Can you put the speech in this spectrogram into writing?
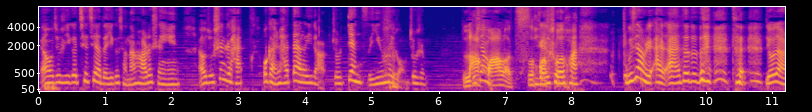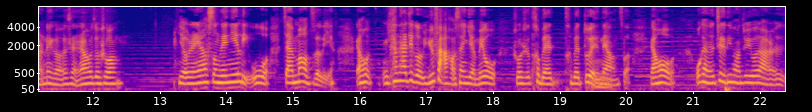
然后就是一个怯怯的一个小男孩的声音，然后就甚至还我感觉还带了一点儿就是电子音那种，就是拉花了，呲花人说的 话，不像是哎哎，对对对对，有点那个，然后就说。有人要送给你礼物，在帽子里。然后你看他这个语法好像也没有说是特别特别对嗯那样子。然后我感觉这个地方就有点儿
